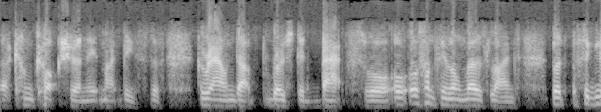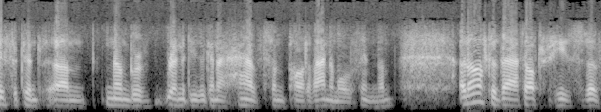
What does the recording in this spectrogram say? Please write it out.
a concoction. It might be sort of ground up roasted bats or, or, or something along those lines. But a significant um, number of remedies are going to have some part of animals in them. And after that, after he's sort of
